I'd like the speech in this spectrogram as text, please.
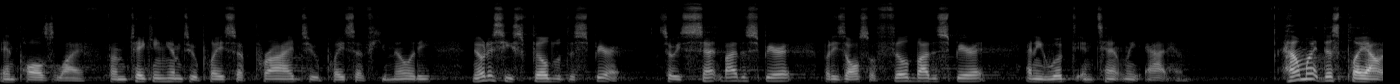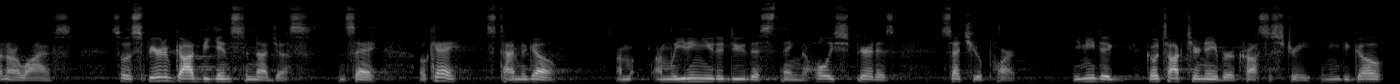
in Paul's life from taking him to a place of pride to a place of humility. Notice he's filled with the Spirit. So he's sent by the Spirit, but he's also filled by the Spirit, and he looked intently at him. How might this play out in our lives? So the Spirit of God begins to nudge us and say, okay, it's time to go. I'm, I'm leading you to do this thing. The Holy Spirit has set you apart. You need to go talk to your neighbor across the street. You need to go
